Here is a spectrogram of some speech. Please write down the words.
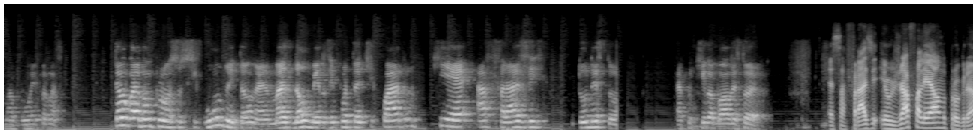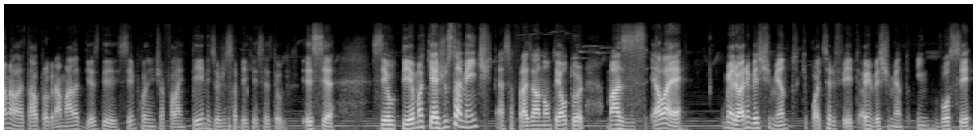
uma boa informação. Então agora vamos para o nosso segundo, então, né, mas não menos importante quadro, que é a frase do Nestor. Tá contigo a bola, Nestor. Essa frase eu já falei ela no programa, ela estava programada desde sempre quando a gente ia falar em tênis, eu já sabia que esse é, teu, esse é seu tema, que é justamente essa frase ela não tem autor, mas ela é o melhor investimento que pode ser feito é o investimento em você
